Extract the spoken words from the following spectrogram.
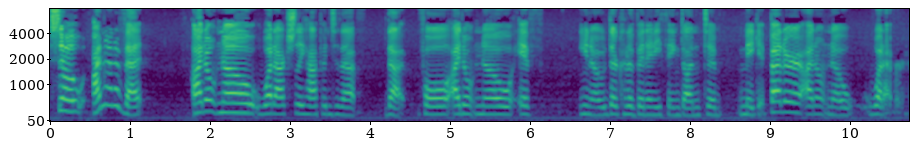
So I'm not a vet. I don't know what actually happened to that that foal. I don't know if you know, there could have been anything done to make it better. I don't know, whatever.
